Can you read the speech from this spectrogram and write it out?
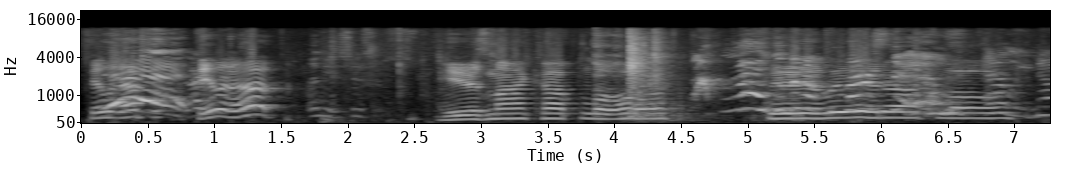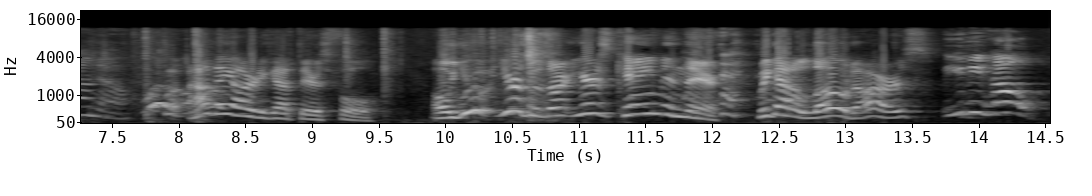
Fill it up. Fill it up. I need scissors. Here's my cup, Lord. No, Fill it up, Lord. Ellie, no, no. How they already got theirs full? Oh, you yours was our- yours came in there. We gotta load ours. you need help.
